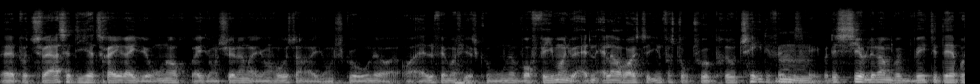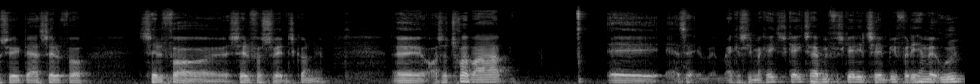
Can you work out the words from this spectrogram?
øh, på tværs af de her tre regioner, Region Sjælland, Region Hovedstaden Region Skåne og, og alle 85 kommuner, hvor Femern jo er den allerhøjeste infrastrukturprioritet i fællesskab. Mm. Og det siger jo lidt om, hvor vigtigt det her projekt er selv for, selv for, selv for svenskerne. Øh, og så tror jeg bare, øh, altså man kan sige, man kan ikke, skal ikke tage dem i forskellige tempi, for det her med at ud,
